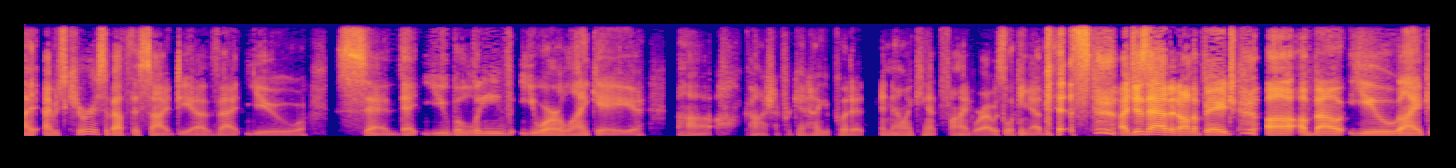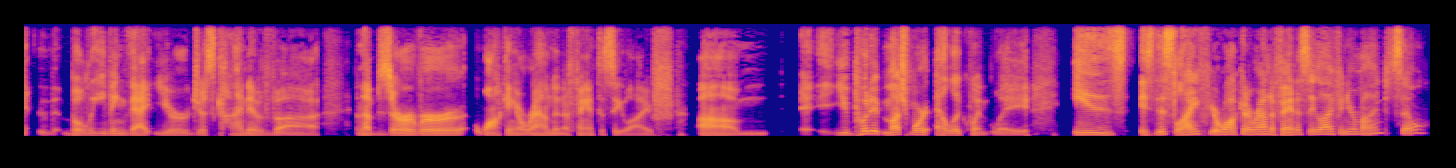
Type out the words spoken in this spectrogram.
I, I was curious about this idea that you said that you believe you are like a uh, oh gosh, I forget how you put it, and now I can't find where I was looking at this. I just had it on a page uh, about you like believing that you're just kind of uh, an observer walking around in a fantasy life. Um, eh, you put it much more eloquently. Is is this life you're walking around a fantasy life in your mind still?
